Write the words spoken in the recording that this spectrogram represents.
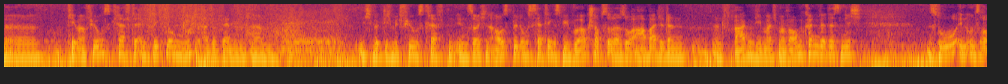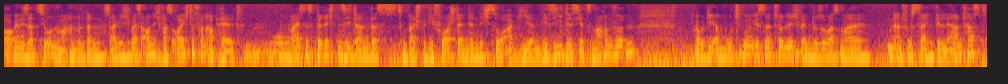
Äh, Thema Führungskräfteentwicklung. Nicht? Also wenn ähm, ich wirklich mit Führungskräften in solchen Ausbildungssettings wie Workshops oder so arbeite, dann, dann fragen die manchmal, warum können wir das nicht so in unserer Organisation machen. Und dann sage ich, ich weiß auch nicht, was euch davon abhält. Und meistens berichten sie dann, dass zum Beispiel die Vorstände nicht so agieren, wie sie das jetzt machen würden. Aber die Ermutigung ist natürlich, wenn du sowas mal in Anführungszeichen gelernt hast,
